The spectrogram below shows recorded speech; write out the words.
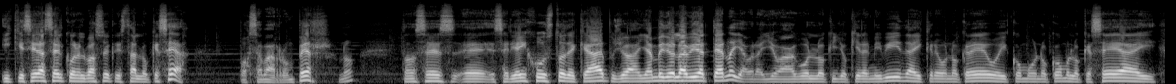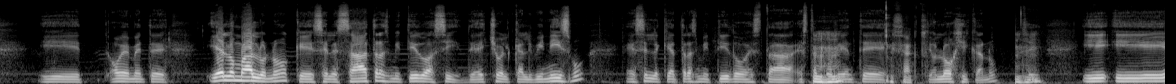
y quisiera hacer con el vaso de cristal lo que sea, pues se va a romper, ¿no? Entonces eh, sería injusto de que, ah, pues yo, ya me dio la vida eterna y ahora yo hago lo que yo quiera en mi vida y creo o no creo y como o no como lo que sea y, y obviamente, y es lo malo, ¿no? Que se les ha transmitido así. De hecho, el calvinismo es el que ha transmitido esta, esta Ujú, corriente exacto. teológica, ¿no? Ujú. Sí. Y, y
